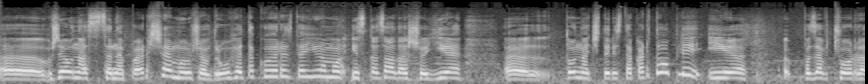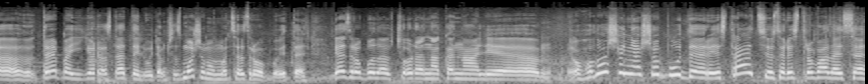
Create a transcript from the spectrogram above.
е, вже у нас це не перше, ми вже вдруге такої роздаємо. І сказала, що є е, тонна 400 картоплі, і позавчора треба її роздати людям. Чи зможемо ми це зробити? Я зробила вчора на каналі оголошення, що буде реєстрацію. Зареєструвалося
